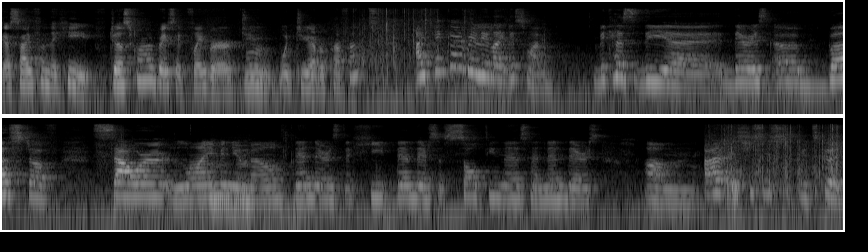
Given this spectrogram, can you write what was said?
Aside from the heat, just from a basic flavor, do you what do you have a preference? I think I really like this one because the uh, there is a burst of sour lime in your mouth. Then there's the heat. Then there's a saltiness, and then there's um, it's just it's, it's good.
